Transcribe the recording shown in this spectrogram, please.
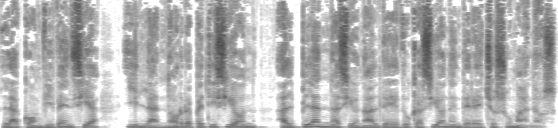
la Convivencia y la No Repetición al Plan Nacional de Educación en Derechos Humanos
